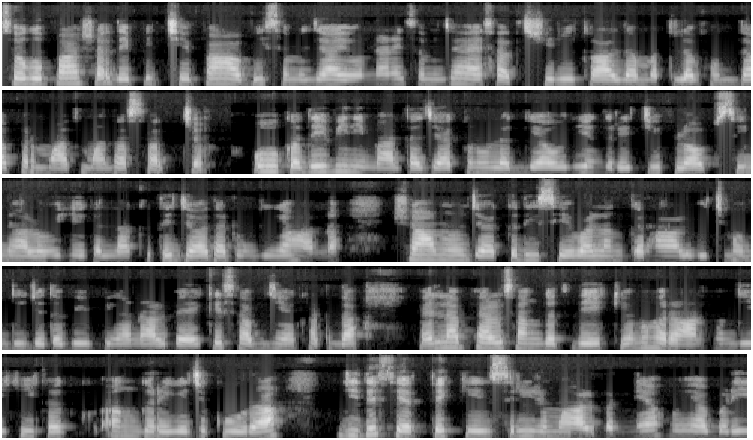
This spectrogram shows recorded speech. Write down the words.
ਸਗੋਂ ਭਾਸ਼ਾ ਦੇ ਪਿੱਛੇ ਭਾਵ ਵੀ ਸਮਝਾਏ। ਉਹਨਾਂ ਨੇ ਸਮਝਾਇਆ, ਸਤਿ ਸ਼੍ਰੀ ਅਕਾਲ ਦਾ ਮਤਲਬ ਹੁੰਦਾ ਪਰਮਾਤਮਾ ਦਾ ਸੱਚ। ਉਹ ਕਦੇ ਵੀ ਨਹੀਂ ਮਾਰਦਾ ਜੈਕ ਨੂੰ ਲੱਗਿਆ ਉਹਦੀ ਅੰਗਰੇਜ਼ੀ ਫਲੌਪਸੀ ਨਾਲੋਂ ਇਹ ਗੱਲਾਂ ਕਿਤੇ ਜ਼ਿਆਦਾ ਡੂੰਘੀਆਂ ਹਨ। ਸ਼ਾਮ ਨੂੰ ਜੈਕ ਦੀ ਸੇਵਾ ਲੰਗਰ ਹਾਲ ਵਿੱਚ ਹੁੰਦੀ ਜਦੋਂ ਬੀਬੀਆਂ ਨਾਲ ਬਹਿ ਕੇ ਸਬਜ਼ੀਆਂ ਕੱਟਦਾ। ਪਹਿਲਾਂ ਪਹਿਲ ਸੰਗਤ ਦੇਖ ਕੇ ਉਹਨੂੰ ਹੈਰਾਨ ਹੁੰਦੀ ਕਿ ਇੱਕ ਅੰਗਰੇਜ਼ ਕੂਰਾ ਜਿਹਦੇ ਸਿਰ ਤੇ ਕੇਸਰੀ ਰੁਮਾਲ ਬੰਨਿਆ ਹੋਇਆ ਬੜੀ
